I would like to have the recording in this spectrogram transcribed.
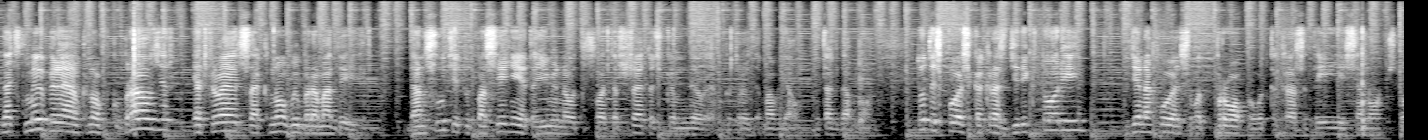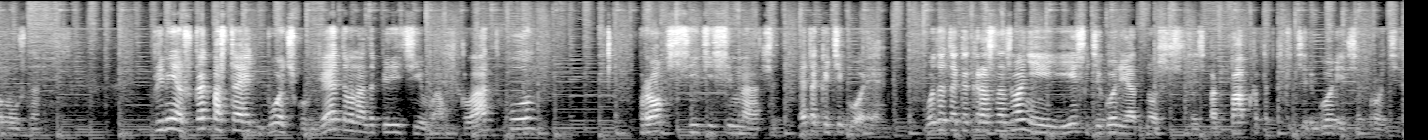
Значит, мы выбираем кнопку браузер и открывается окно выбора модели. В данном случае тут последнее это именно вот fluttershy.mdlm, который я добавлял не так давно. Тут используется как раз директории, где находится вот проб, вот как раз это и есть оно, что нужно. Пример, как поставить бочку. Для этого надо перейти во вкладку Prop City 17. Это категория. Вот это как раз название и есть категории относится. То есть под папка, под категории и все прочее.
